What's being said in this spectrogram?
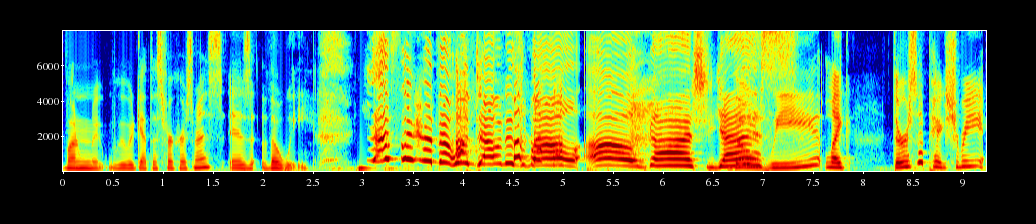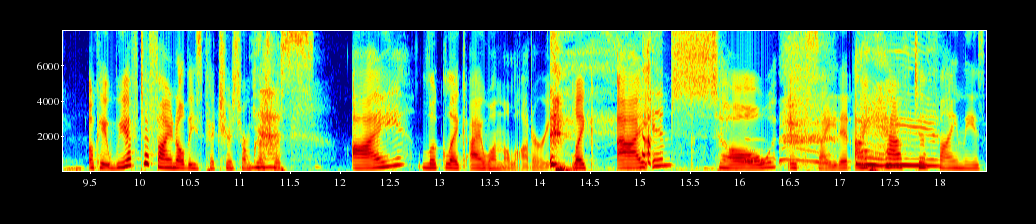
when we- would get this for Christmas is the Wii. Yes, I had that one down as well. Oh gosh, yes. The Wii, like there's a picture me. Okay, we have to find all these pictures from Christmas. Yes. I look like I won the lottery. Like I am so excited. I have to find these.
